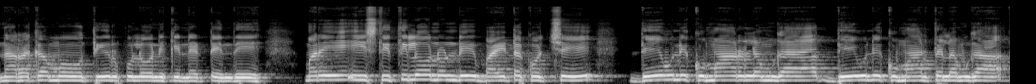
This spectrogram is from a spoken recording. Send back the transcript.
నరకము తీర్పులోనికి నెట్టింది. మరి ఈ స్థితిలో నుండి బయటకు వచ్చి దేవుని కుమారులంగా దేవుని కుమార్తెలంగా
